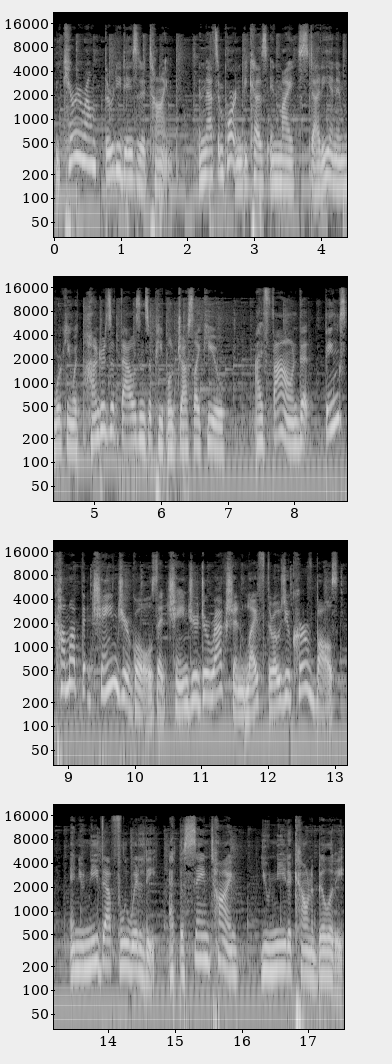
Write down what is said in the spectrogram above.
You carry around 30 days at a time. And that's important because in my study and in working with hundreds of thousands of people just like you, I found that things come up that change your goals, that change your direction. Life throws you curveballs, and you need that fluidity. At the same time, you need accountability.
